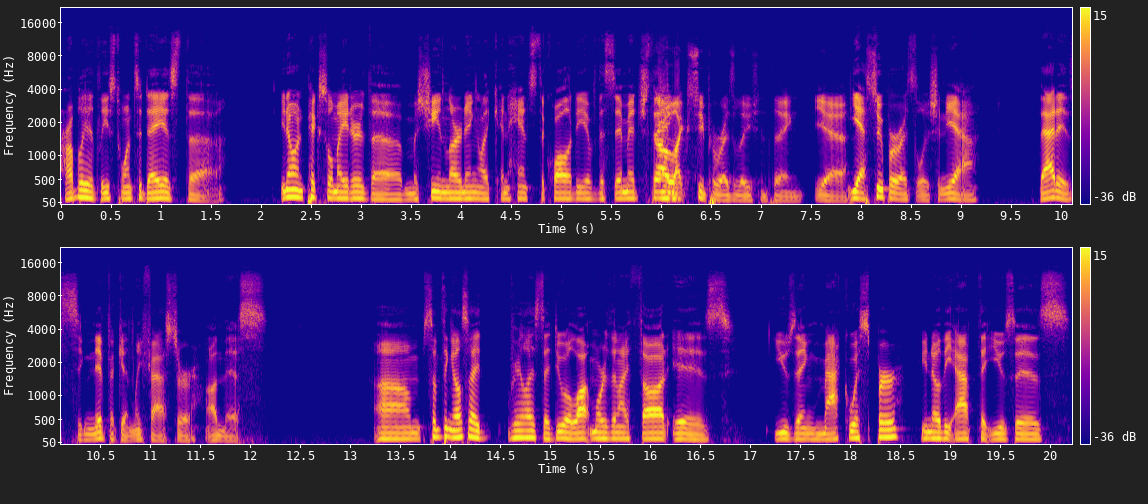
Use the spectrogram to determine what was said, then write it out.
probably at least once a day is the you know in Pixelmator the machine learning like enhance the quality of this image thing. Oh, like super resolution thing. Yeah. yeah, super resolution. Yeah, that is significantly faster on this. Um, something else I realized I do a lot more than I thought is using Mac Whisper. You know the app that uses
